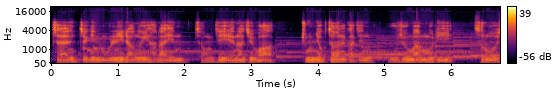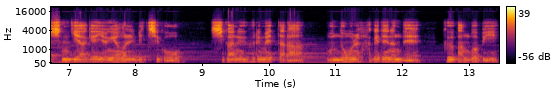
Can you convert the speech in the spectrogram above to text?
자연적인 물리량의 하나인 정지 에너지와 중력장을 가진 우주 만물이 서로 신기하게 영향을 미치고 시간의 흐름에 따라 운동을 하게 되는데 그 방법이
